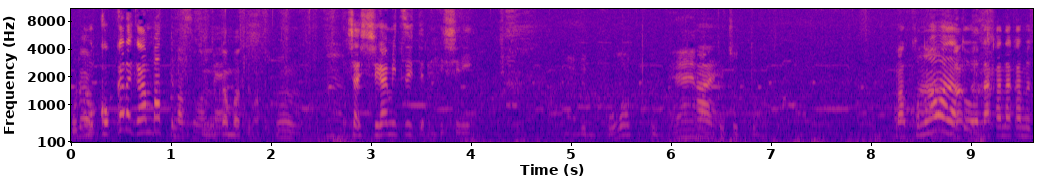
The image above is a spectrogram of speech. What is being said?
これはもうこっから頑張ってますもんね。頑張ってます。うん。じゃあしがみついてる必死に。まあでも4アップねはい。なんかちょっと。まあこのままだとなかなか難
